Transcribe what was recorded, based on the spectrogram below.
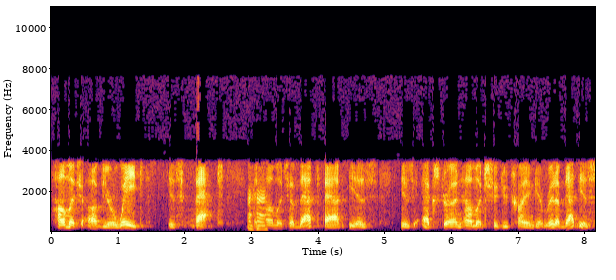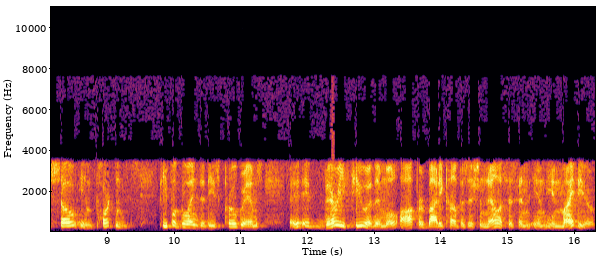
how much of your weight is fat, and how much of that fat is is extra and how much should you try and get rid of. That is so important. People going to these programs, eh, eh, very few of them will offer body composition analysis, and in, in my view,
